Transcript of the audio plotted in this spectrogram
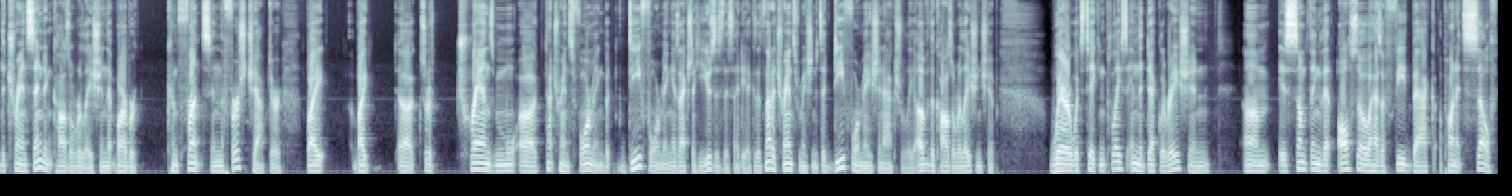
the transcendent causal relation that Barber confronts in the first chapter by by uh, sort of transmo uh, not transforming but deforming is actually he uses this idea because it's not a transformation it's a deformation actually of the causal relationship where what's taking place in the declaration um, is something that also has a feedback upon itself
